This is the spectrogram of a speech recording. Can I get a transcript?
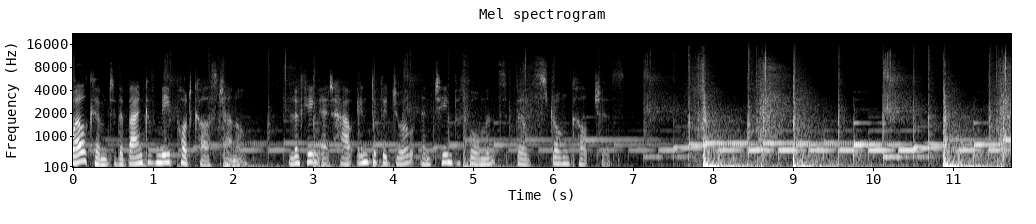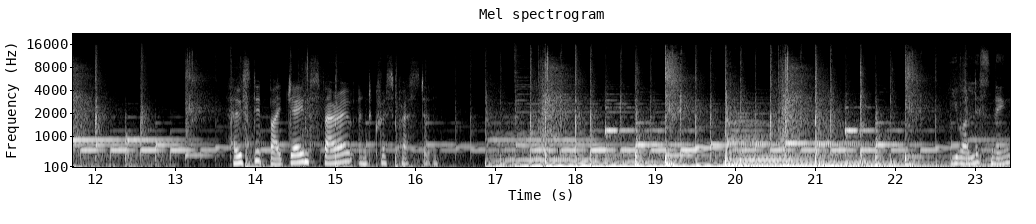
Welcome to the Bank of Me podcast channel, looking at how individual and team performance builds strong cultures. Hosted by James Sparrow and Chris Preston. You are listening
